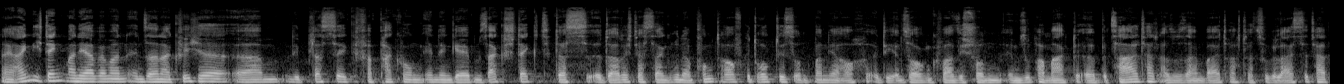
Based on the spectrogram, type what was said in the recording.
Naja, eigentlich denkt man ja, wenn man in seiner Küche ähm, die Plastikverpackung in den gelben Sack steckt, dass äh, dadurch, dass da ein grüner Punkt drauf gedruckt ist und man ja auch äh, die Entsorgung quasi schon im Supermarkt äh, bezahlt hat, also seinen Beitrag dazu geleistet hat,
